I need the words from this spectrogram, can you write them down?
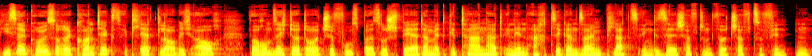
Dieser größere Kontext erklärt, glaube ich, auch, warum sich der deutsche Fußball so schwer damit getan hat, in den 80ern seinen Platz in Gesellschaft und Wirtschaft zu finden.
